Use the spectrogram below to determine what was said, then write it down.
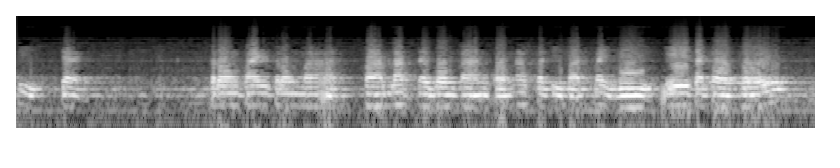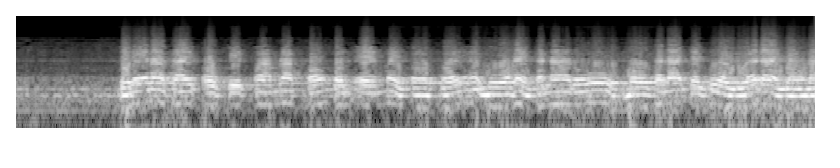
ที่แจ้ง ตรงไปตรงมาความลับในวงการของนักปฏิบัติไม่มีมีแต่เปิดเผยทีนี้ถ้าใครปกปิดความลับของตนเองไม่เปิดเผยให้หมู่ให้คณะรู้หมู่คณะจะช่วยเหลือได้อย่างไร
